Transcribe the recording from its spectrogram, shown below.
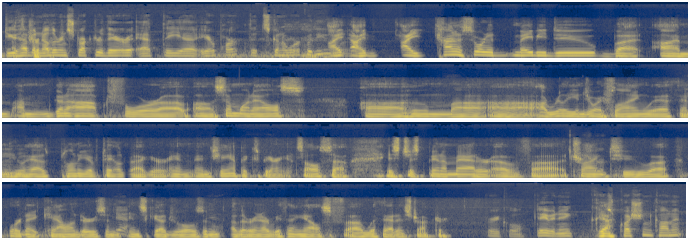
Do you have another instructor there at the uh, air park that's going to work with you? I, I, I kind of sort of maybe do, but I'm I'm going to opt for uh, uh, someone else uh, whom uh, uh, I really enjoy flying with and who has plenty of tail dragger and, and champ experience. Also, it's just been a matter of uh, trying to uh, coordinate calendars and, Yeah. and schedules and other and everything else uh, with that instructor. Very cool, David. Any Yeah. question, comment?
